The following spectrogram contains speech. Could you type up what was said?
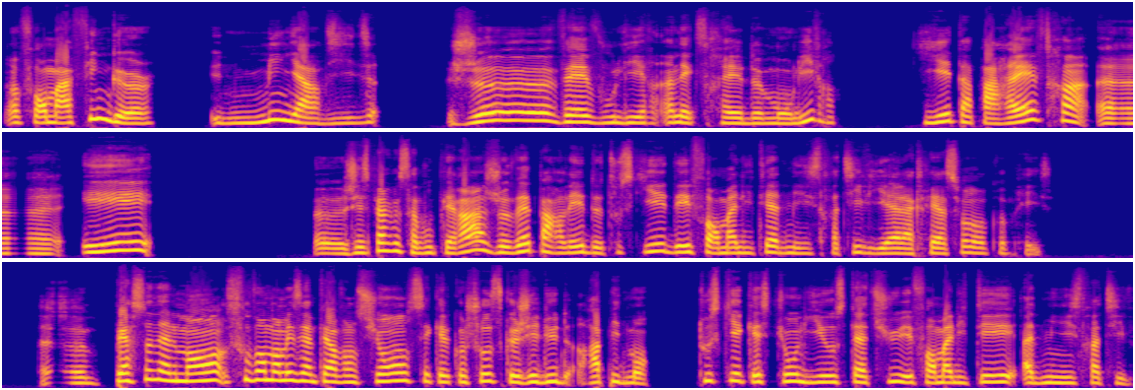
un format finger, une mignardise. Je vais vous lire un extrait de mon livre qui est à paraître euh, et j'espère que ça vous plaira. Je vais parler de tout ce qui est des formalités administratives liées à la création d'entreprise. personnellement, souvent dans mes interventions, c'est quelque chose que j'élude rapidement. Tout ce qui est question liée au statut et formalités administratives.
